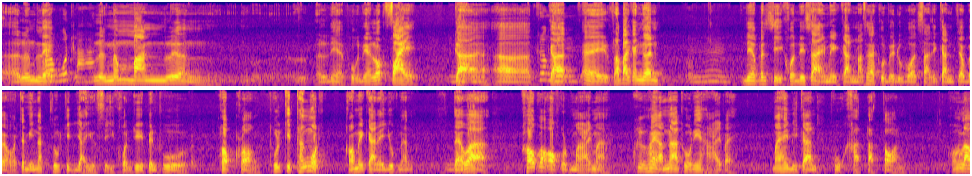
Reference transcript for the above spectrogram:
เอ่อเรื่องเหล็กอาวุธเหรอคะเรื่องน้ำมันเรื่องเอ่อเนี่ยพวกเนี้ยรถไฟกับเอ่อเครื่องกับบินไอ้สถาบันการเงินอืม เนี่ยเป็นสี่คนที่สร้างอเมริกันมาถ้าคุณไปดูประวัติศาสตร์กันจะบอกว่าจะมีนักธุรกิจใหญ่อยู่สี่คนที่เป็นผู้ครอบครองธุรกิจทั้งหมดของอเมริกาในยุคนั้น แต่ว่าเขาก็ออกกฎหมายมา เพื่อให้อำนาจพวกนี้หายไป ไม่ให้มีการผูกขาดตัดตอน ของเรา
